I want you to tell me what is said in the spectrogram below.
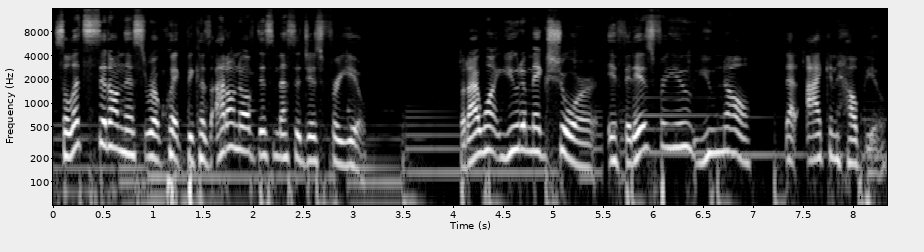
So let's sit on this real quick because I don't know if this message is for you. But I want you to make sure if it is for you, you know that I can help you.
